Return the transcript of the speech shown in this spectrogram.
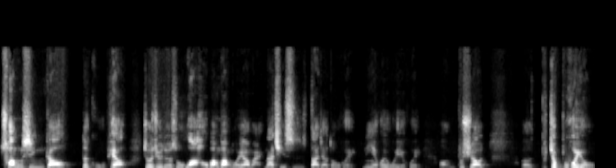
创新高的股票就觉得说哇好棒棒我要买，那其实大家都会，你也会，我也会哦，不需要。呃，就不会有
